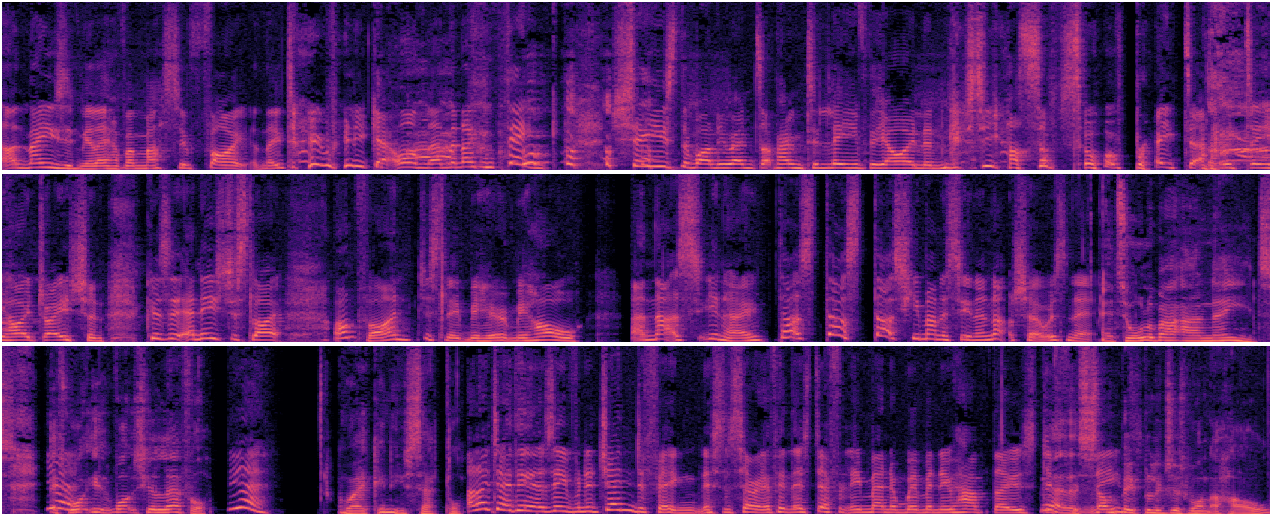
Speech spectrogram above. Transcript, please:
amazingly, they have a massive fight and they don't really get on. And then I think she's the one who ends up having to leave the island because she has some sort of breakdown with dehydration. Because and he's just like, I'm fine. Just leave me here in my hole. And that's you know that's that's that's humanity in a nutshell, isn't it? It's all about our needs. It's Yeah. what, what's your level? Yeah. Where can you settle? And I don't think there's even a gender thing necessarily. I think there's definitely men and women who have those Yeah, there's some needs. people who just want a hole.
